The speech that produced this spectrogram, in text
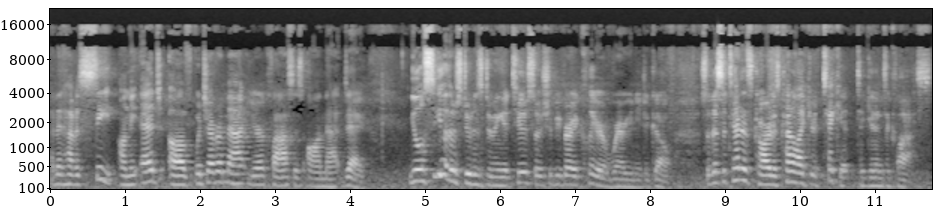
and then have a seat on the edge of whichever mat your class is on that day. You'll see other students doing it too, so it should be very clear where you need to go. So this attendance card is kind of like your ticket to get into class.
